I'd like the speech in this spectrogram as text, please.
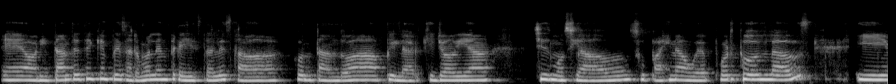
eh, ahorita antes de que empezáramos la entrevista, le estaba contando a Pilar que yo había chismoseado su página web por todos lados y,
